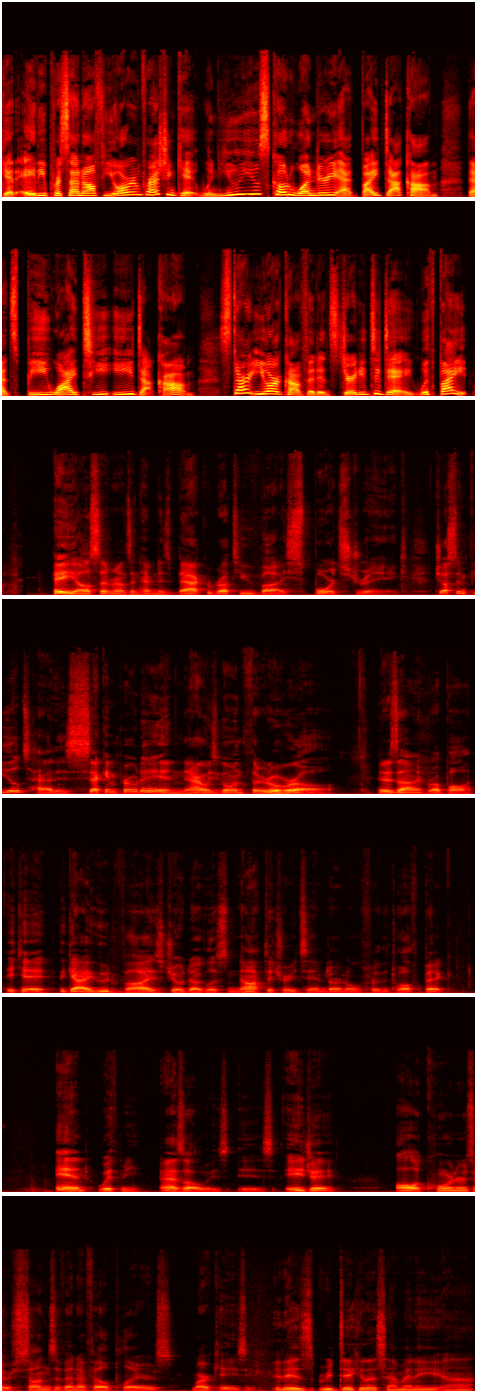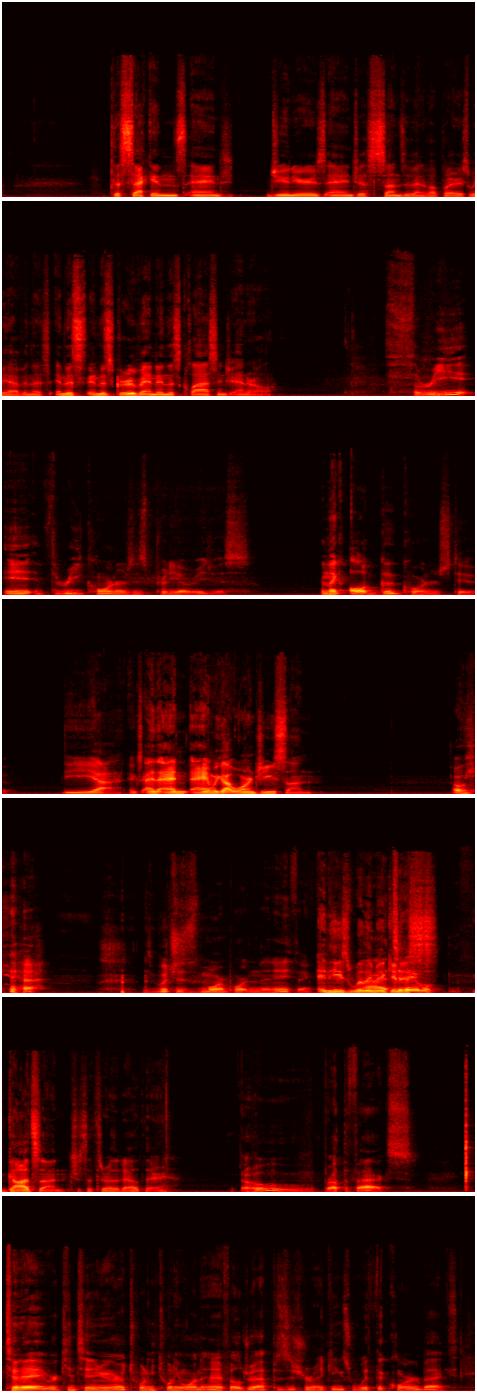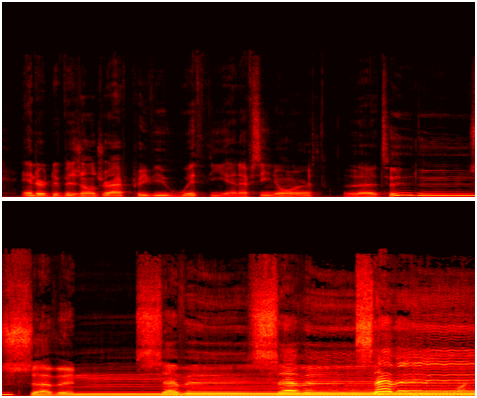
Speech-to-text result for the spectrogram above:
Get 80% off your impression kit when you use code WONDERY at Byte.com. That's B-Y-T-E dot com. Start your confidence journey today with Byte. Hey y'all, Seven Rounds in Heaven is back. Brought to you by Sports Drink. Justin Fields had his second pro day and now he's going third overall. It is I, Rob Paul, aka the guy who advised Joe Douglas not to trade Sam Darnold for the 12th pick. And with me, as always, is AJ, all corners are sons of NFL players. Marchese. It is ridiculous how many uh, the seconds and juniors and just sons of NFL players we have in this in this in this group and in this class in general. Three in, three corners is pretty outrageous, and like all good corners too. Yeah, and and and we got Warren G's son. Oh yeah, which is more important than anything. And he's Willie uh, McGinest. We'll godson, just to throw that out there. Oh, brought the facts. Today, we're continuing our 2021 NFL draft position rankings with the cornerbacks and our divisional draft preview with the NFC North. Let's hit it. Seven, seven, seven, seven. One,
